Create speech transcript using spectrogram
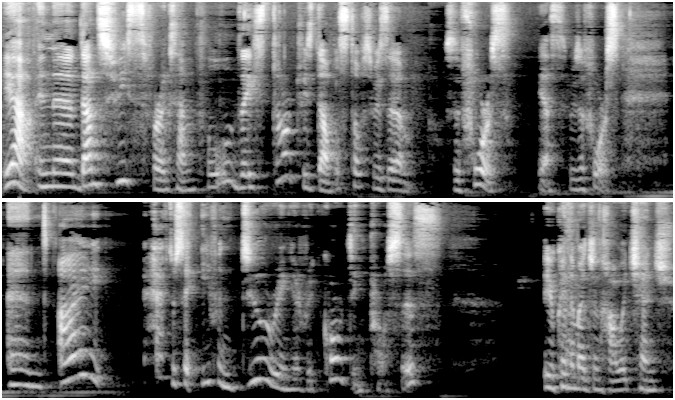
yeah, in uh, the Danse Suisse, for example, they start with double stops with a, with a force. Yes, with a force, and I have to say, even during a recording process, you can imagine how it changed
